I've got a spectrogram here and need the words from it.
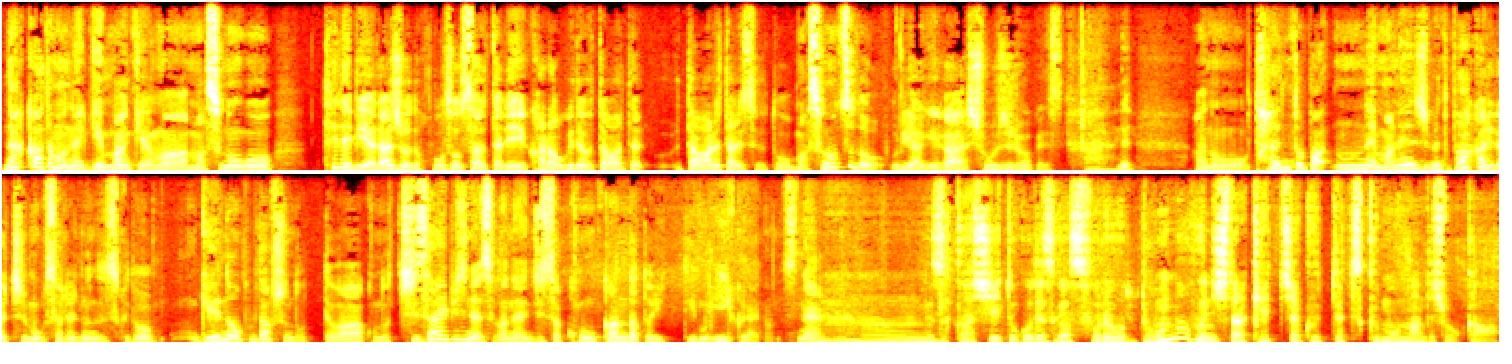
中でもね、原版権は、まあ、その後、テレビやラジオで放送されたり、カラオケで歌われた歌われたりすると、まあ、その都度売り上げが生じるわけです。はい、で、あの、タレントば、ね、マネージメントばかりが注目されるんですけど、芸能プロダクションにとっては、この知財ビジネスがね、実は根幹だと言ってもいいくらいなんですね。うん、難しいとこですが、それをどんな風にしたら決着ってつくもんなんでしょうか？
